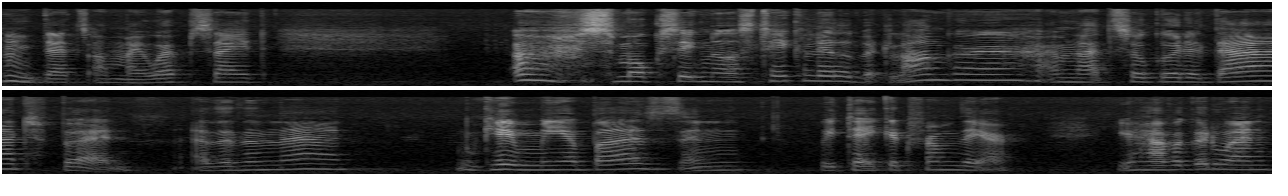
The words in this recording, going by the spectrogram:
that's on my website. Uh, smoke signals take a little bit longer. I'm not so good at that, but other than that, give me a buzz and we take it from there. You have a good one.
